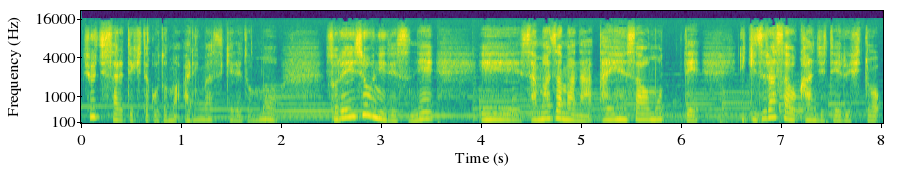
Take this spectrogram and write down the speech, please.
周知されてきたこともありますけれどもそれ以上にですねさまざまな大変さを持って生きづらさを感じている人、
